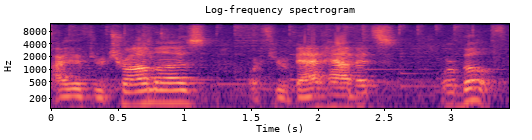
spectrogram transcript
either through traumas or through bad habits, or both.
